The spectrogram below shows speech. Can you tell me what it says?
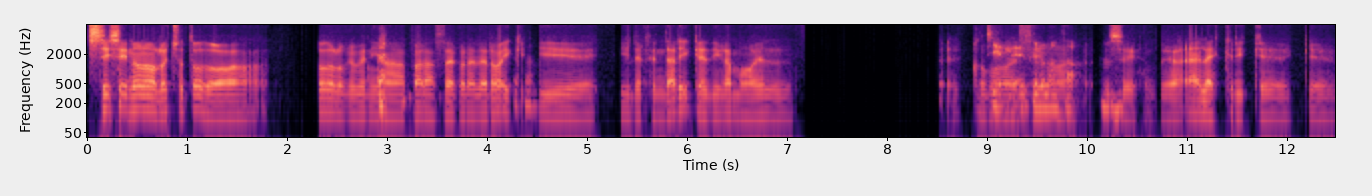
Sí, sí, no, no, lo he hecho todo. Todo lo que venía para hacer con el Heroic y, y Legendary, que es, digamos el. eh, ¿Cómo Sí, el- que lo lanza. Sí, el script que, que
